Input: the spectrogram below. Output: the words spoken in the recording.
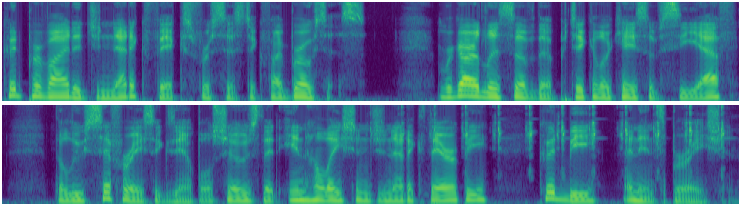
could provide a genetic fix for cystic fibrosis. Regardless of the particular case of CF, the luciferase example shows that inhalation genetic therapy could be an inspiration.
